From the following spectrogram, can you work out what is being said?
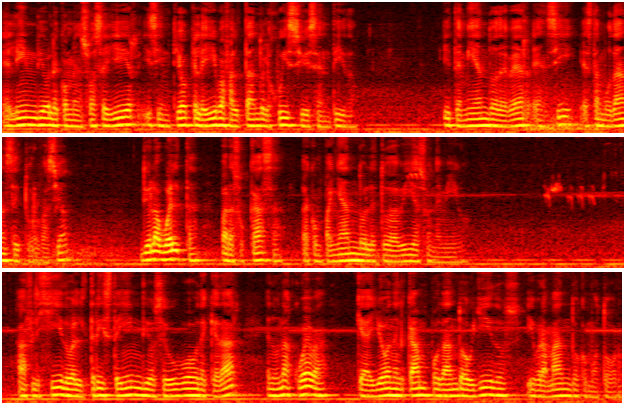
El indio le comenzó a seguir y sintió que le iba faltando el juicio y sentido, y temiendo de ver en sí esta mudanza y turbación, dio la vuelta para su casa, acompañándole todavía su enemigo. Afligido el triste indio se hubo de quedar en una cueva que halló en el campo dando aullidos y bramando como toro.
